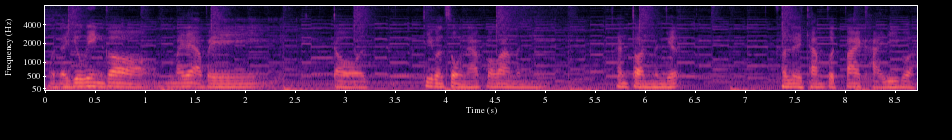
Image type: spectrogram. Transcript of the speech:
หมดอายุวิ่งก็ไม่ได้เอาไปต่อที่ขนส่งนะครับ เพราะว่ามันขั้นตอนมันเยอะ ก็เลยทำปลดป้ายขายดีกว่า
